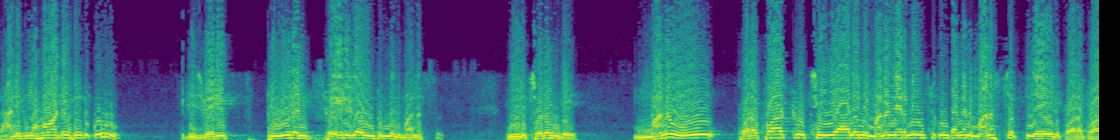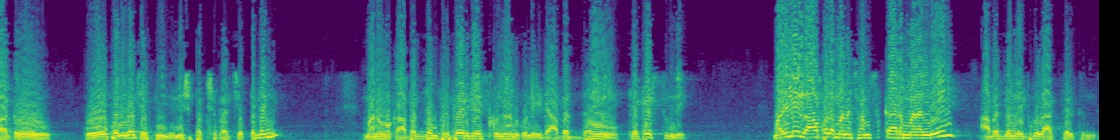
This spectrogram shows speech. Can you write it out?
దానికి మొహమాటం ఎందుకు? It is very pure and ఫెయిర్గా ఉంటుంది మనస్సు. మీరు చూడండి మనం పొరపాట్లు చేయాలని మనం నిర్ణయించుకుంటాం కానీ మనసు చెప్తుంది ఇది పొరపాటు. ఓపెన్గా చెప్తుంది నిష్పక్షపాతి చెప్పదండి. మనం ఒక అబద్ధం ప్రిపేర్ చేసుకున్నాం అనుకోండి ఇది అబద్ధం చెప్పేస్తుంది. మళ్ళీ లోపల మన సంస్కారం మనల్ని అబద్ధం వైపుకు లాక్కెళ్తుంది.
